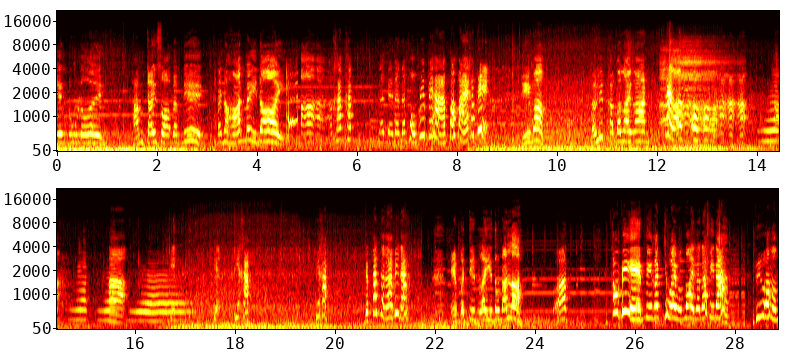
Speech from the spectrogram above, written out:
เองดูเลยทำใจสอบแบบนี้เป็นทหารไม่ได้อ่าอ่าอ่าครับครับเดี๋ยวเดี๋ยวผมวิ่งไปหาเป้าหมายครับพี่ดีมากแล้วรีบกลับมารายงานได้เหรออ๋ออ๋ออ๋ออะอะอะอ่อพี่พี่พี่ครับ พี่ครับ เดี๋ยวแป๊บนึงนะพี่นะ เอ็งเป็นติดอะไรอยู่ตรงนั้นเหรอวะ ถ้าพี่เห็นพี่ก็ช่วยผมหน่อยเถอะนะพี่นะพี่ว่าผม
